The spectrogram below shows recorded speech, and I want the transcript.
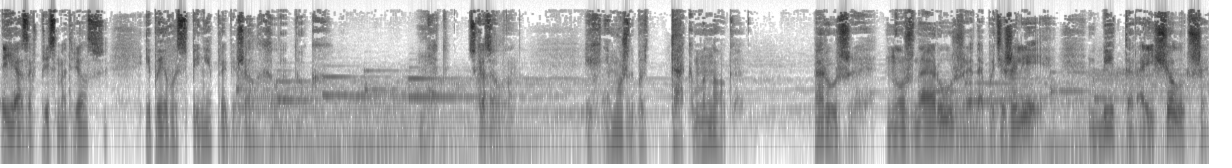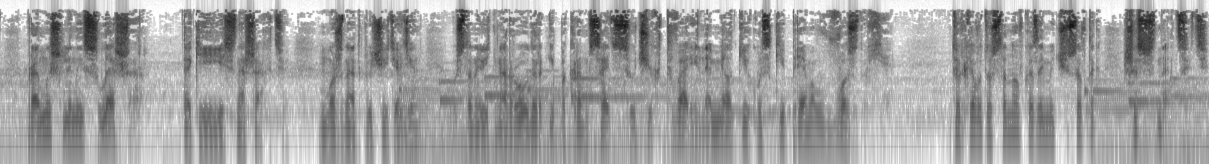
Язов присмотрелся, и по его спине пробежал холодок. «Нет», — сказал он, — «их не может быть там». Так много. Оружие. Нужно оружие, да потяжелее. Биттер, а еще лучше промышленный слэшер. Такие есть на шахте. Можно отключить один, установить на роудер и покромсать сучьих тварей на мелкие куски прямо в воздухе. Только вот установка займет часов так 16.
